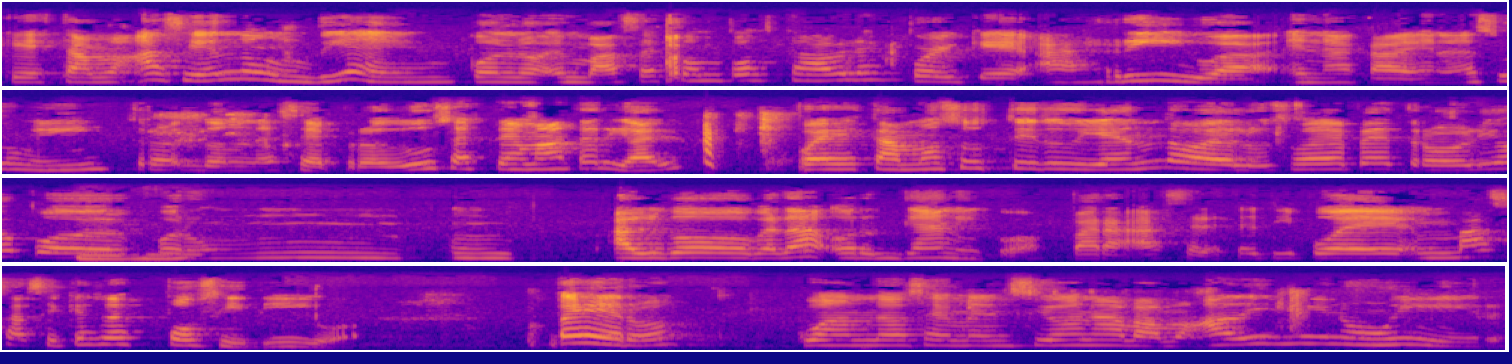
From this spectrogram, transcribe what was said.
que estamos haciendo un bien con los envases compostables porque arriba en la cadena de suministro donde se produce este material, pues estamos sustituyendo el uso de petróleo por, por un, un, algo, ¿verdad?, orgánico para hacer este tipo de envases, así que eso es positivo. Pero cuando se menciona vamos a disminuir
